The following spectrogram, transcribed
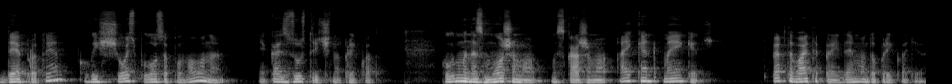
йде про те, коли щось було заплановано, якась зустріч, наприклад. Коли ми не зможемо, ми скажемо I can't make it. Тепер давайте перейдемо до прикладів.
